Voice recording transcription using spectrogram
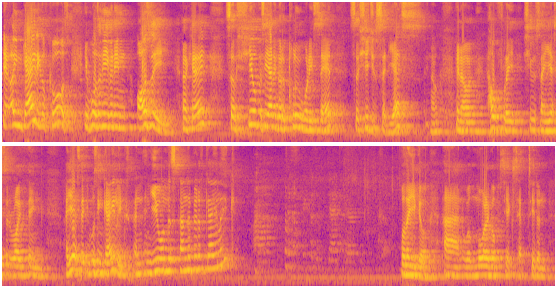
Yeah, in Gaelic, of course. It wasn't even in Aussie, okay? So she obviously hadn't got a clue what he said, so she just said yes, you know. You know, hopefully she was saying yes to the right thing. And yes, it was in Gaelic. And, and you understand a bit of Gaelic? Well, there you go. And well, Morag obviously accepted, and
